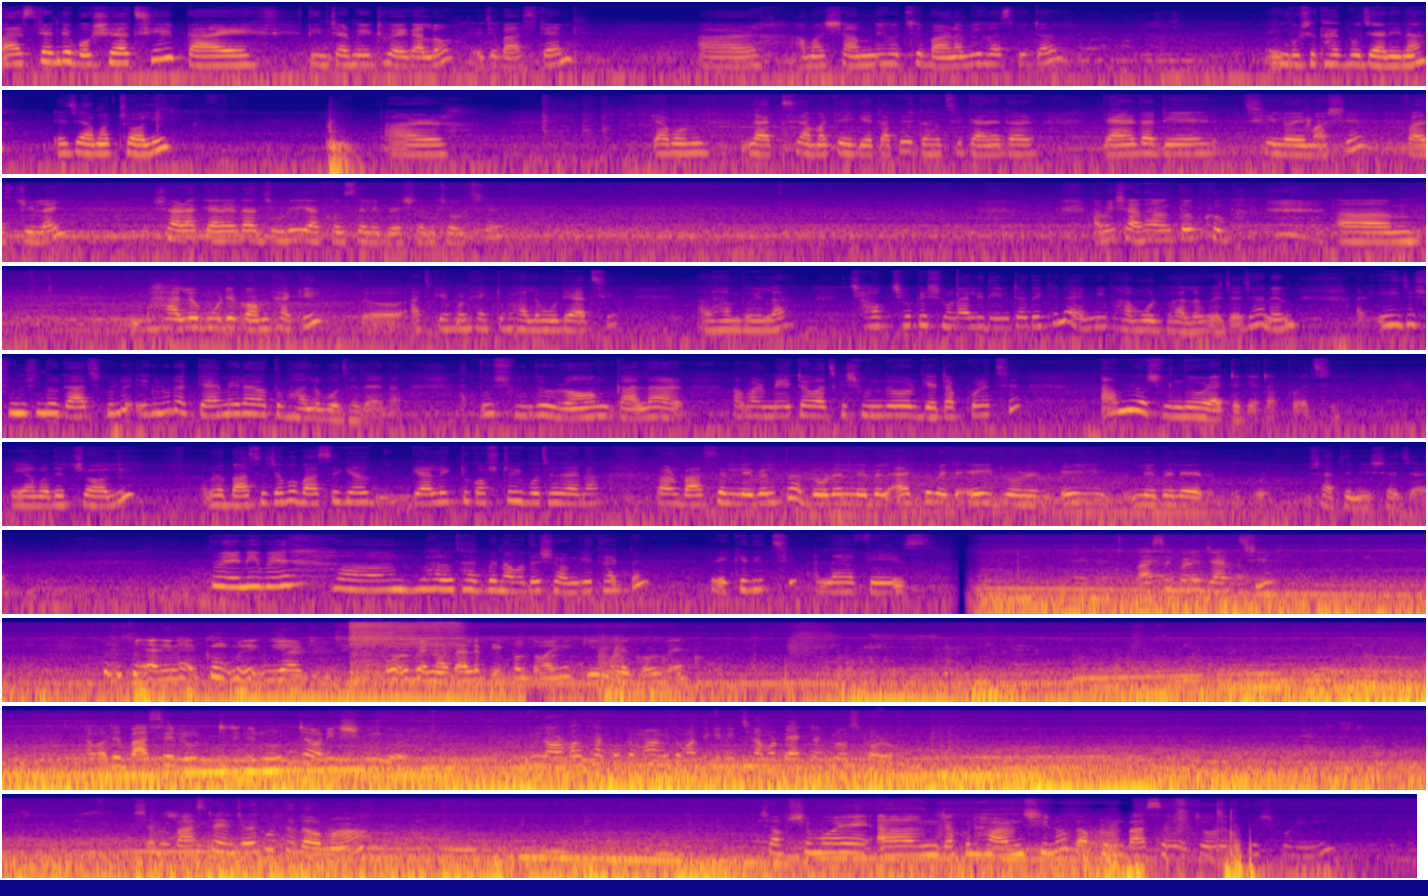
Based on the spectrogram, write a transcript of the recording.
বাস স্ট্যান্ডে বসে আছি, প্রায় তিন চার মিনিট হয়ে গেল এই যে বাস স্ট্যান্ড। আর আমার সামনে হচ্ছে বার্নাবি হসপিটাল। বসে থাকব জানি না, এই যে আমার ট্রলি। আর কেমন লাগছে আমাকে এই গেট আপে এটা হচ্ছে ক্যানাডার, ক্যানাডা ডে ছিল এই মাসে, ফার্স্ট জুলাই। সারা ক্যানাডা জুড়েই এখন সেলিব্রেশন চলছে। আমি সাধারণত খুব ভালো মুডে কম থাকি, তো আজকে মনে হয় একটু ভালো মুডে আছি, আলহামদুলিল্লাহ। ঝকঝকে সোনালি দিনটা দেখে না এমনি মুড ভালো হয়ে যায়, জানেন? আর এই যে সুন্দর সুন্দর গাছগুলো, এগুলো না ক্যামেরা অত ভালো বোঝা যায় না। এত সুন্দর রং কালার আমার মেয়েটাও আজকে সুন্দর গেট আপ করেছে, আমিও সুন্দর একটা গেট আপ করেছি। এই আমাদের ট্রলি আমরা বাসে যাব, বাসে গেলে একটু কষ্টই বোঝা যায় না। কারণ বাসের লেভেলটা, ডোরের লেভেল, একদম এটা এই ডোরের, এই লেভেলের সাথে মিশে যায়। তো এনিওয়ে ভালো থাকবেন, আমাদের সঙ্গেই থাকবেন। রেখে দিচ্ছি, আল্লাহ হাফেজ। বাসে করে যাচ্ছি। জানি না এরকম উইয়ার্ড করবে না, তাহলে পিপল তোমাকে কি মনে করবে? আমাদের বাসের রুট রুটটা অনেক সুন্দর। তুমি নর্মাল থাকো তো মা আমি তোমার দিকে নিচ্ছি না আমার ব্যাগটা ক্লোজ করো। আমি বাসটা এনজয় করতে দাও মা। সবসময় যখন হারন ছিল তখন বাসে চড়ে অভ্যেস করিনি।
